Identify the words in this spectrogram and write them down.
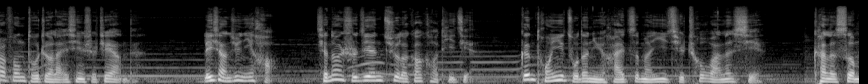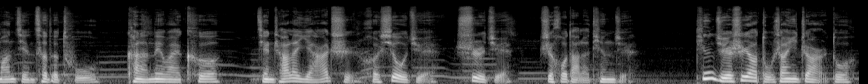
二封读者来信是这样的：理想君你好，前段时间去了高考体检，跟同一组的女孩子们一起抽完了血，看了色盲检测的图，看了内外科，检查了牙齿和嗅觉、视觉，之后到了听觉。听觉是要堵上一只耳朵，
